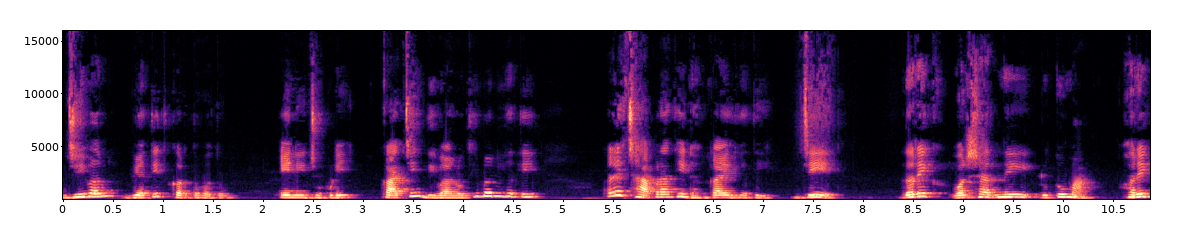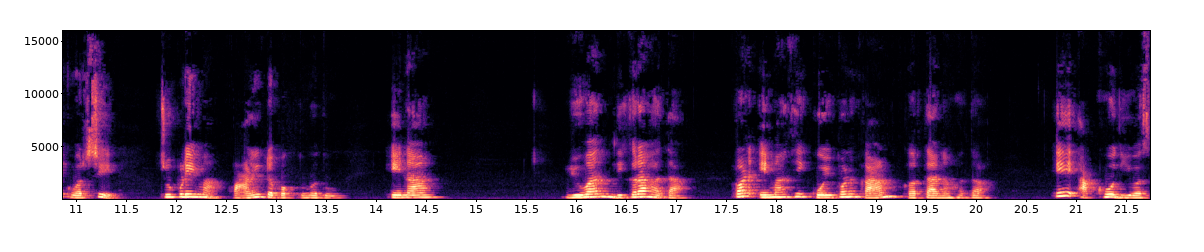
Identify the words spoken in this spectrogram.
જીવન વ્યતીત કરતો હતો. એની ઝૂંપડી કાચી દિવાલોથી બની હતી અને છાપરાથી ઢંકાયેલી હતી. જે દરેક વરસાદની ઋતુમાં હરેક વર્ષે ઝૂંપડીમાં પાણી ટપકતું હતું. એના યુવાન દીકરા હતા, પણ એમાંથી કોઈ પણ કામ કરતા ન હતા. એ આખો દિવસ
